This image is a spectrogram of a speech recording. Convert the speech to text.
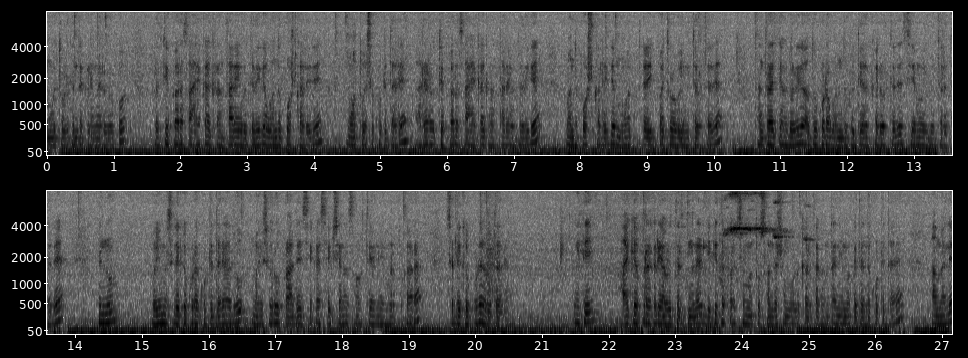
ಮೂವತ್ತೇಳಕ್ಕಿಂತ ಕಡಿಮೆ ಇರಬೇಕು. ವೃತ್ತಿಪರ ಸಹಾಯಕ ಗ್ರಂಥಾಲಯ ಹುದ್ದೆಗಳಿಗೆ ಒಂದು ಪೋಸ್ಟ್ ಖಾಲಿದೆ ಮೂವತ್ತು ವರ್ಷ ಕೊಟ್ಟಿದ್ದಾರೆ. ಅರೆ ವೃತ್ತಿಪರ ಸಹಾಯಕ ಗ್ರಂಥಾಲಯ ಹುದ್ದೆಗಳಿಗೆ ಒಂದು ಪೋಸ್ಟ್ ಖಾಲಿದೆ ಮೂವತ್ತು, ಇಪ್ಪತ್ತೇಳು ವಿಮಿತ ಇರುತ್ತದೆ. ತಂತ್ರಜ್ಞ ಹುದ್ದೆಗಳಿಗೆ ಅದು ಕೂಡ ಒಂದು ಹುದ್ದೆ ಇರುತ್ತದೆ, ಸೇಮ್ ವಿಮಿತ ಇರುತ್ತದೆ. ಇನ್ನು ವಹಿಮ ಸಲಿಕೆ ಕೂಡ ಕೊಟ್ಟಿದ್ದಾರೆ, ಅದು ಮೈಸೂರು ಪ್ರಾದೇಶಿಕ ಶಿಕ್ಷಣ ಸಂಸ್ಥೆಯ ನಿಯಮದ ಪ್ರಕಾರ ಸಲಿಕೆ ಕೂಡ ಇರುತ್ತದೆ. ಇಲ್ಲಿ ಆಯ್ಕೆ ಪ್ರಕ್ರಿಯೆ ಯಾವ ರೀತಿ ಇರ್ತಂದರೆ ಲಿಖಿತ ಪರೀಕ್ಷೆ ಮತ್ತು ಸಂದರ್ಶನ ಮೂಲಕ ಇರ್ತಕ್ಕಂಥ ನೇಮಕಾತಿಯನ್ನು ಕೊಟ್ಟಿದ್ದಾರೆ. ಆಮೇಲೆ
